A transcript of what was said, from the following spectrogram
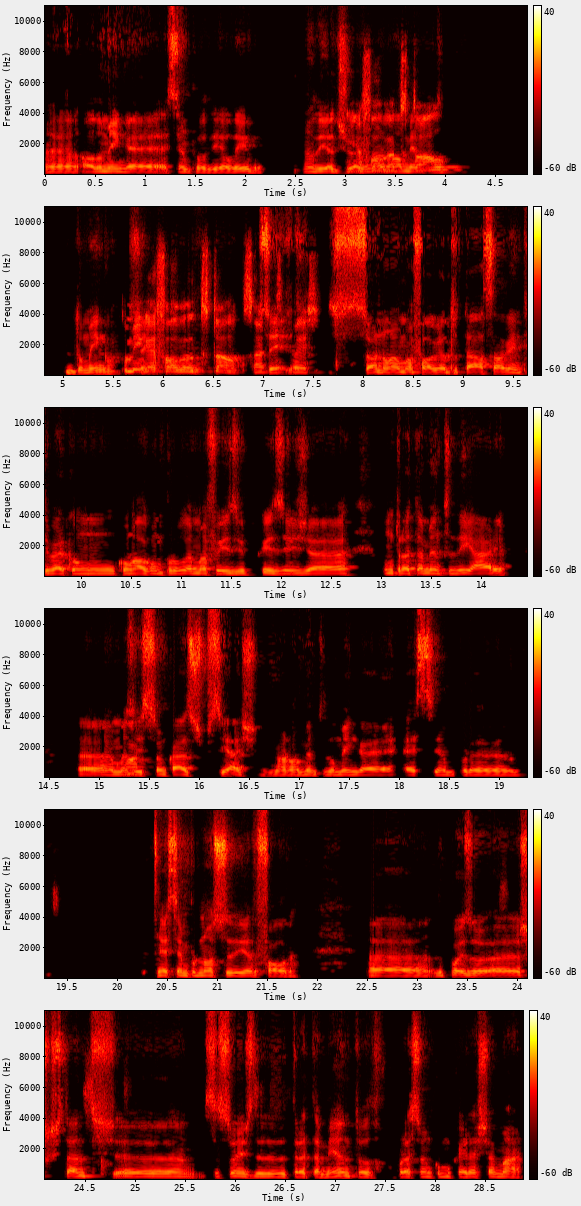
Uh, ao domingo é, é, sempre o dia livre. No dia de jogo, e a folga normalmente. Total? Domingo? Domingo sim. é folga total, certo? Sim. É Só não é uma folga total se alguém tiver com, com algum problema físico que exija um tratamento diário, uh, mas ah. isso são casos especiais. Normalmente domingo é, é sempre é sempre o nosso dia de folga. Uh, depois as restantes uh, sessões de, de, tratamento ou de recuperação, como queira chamar,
